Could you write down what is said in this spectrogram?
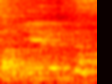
Außer.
